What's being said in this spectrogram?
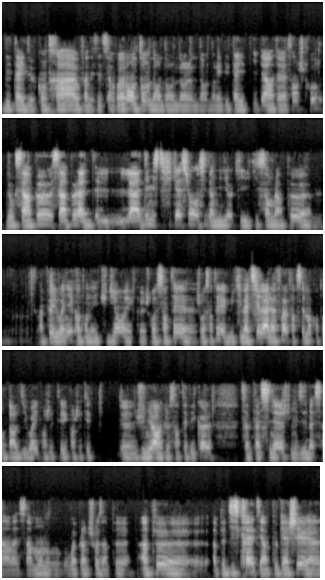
détails de contrat, enfin vraiment on tombe dans, les détails hyper intéressants je trouve. Donc c'est un peu un peu la, démystification aussi d'un milieu qui, semble un peu un peu éloigné quand on est étudiant et que je ressentais, je ressentais mais qui m'attirait à la fois forcément quand on parle d'EY quand j'étais quand j'étais euh, junior et que je sortais d'école, ça me fascinait. Je me disais, bah, c'est un, monde où on voit plein de choses un peu, un peu, euh, un peu discrètes et un peu cachées euh,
